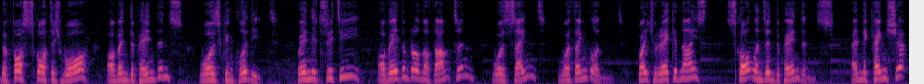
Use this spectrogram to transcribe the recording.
the First Scottish War of Independence was concluded when the Treaty of Edinburgh Northampton was signed with England, which recognised Scotland's independence and the kingship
